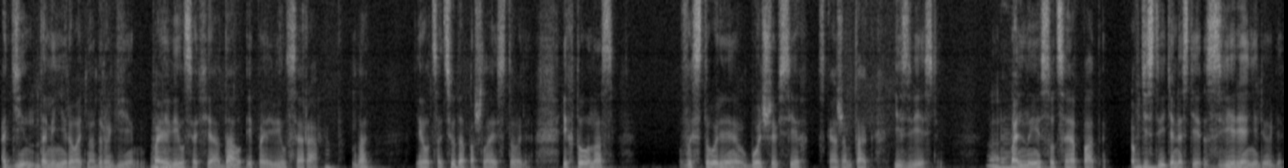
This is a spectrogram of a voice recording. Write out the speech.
один доминировать над другим. Появился феодал и появился раб. Раб. Да? И вот отсюда пошла история. И кто у нас в истории больше всех, скажем так, известен? Да. Больные социопаты. В действительности звери, а не люди.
